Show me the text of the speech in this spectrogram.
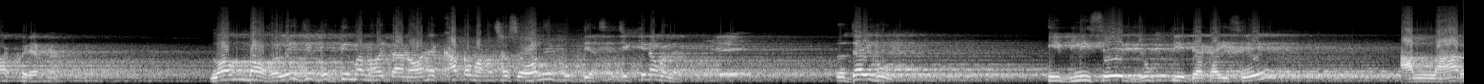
রাগ করেন না। লম্বা হলেই যে বুদ্ধিমান হয় তা না, অনেক খাটো মানুষ আছে, অনেক বুদ্ধি আছে, ঠিক কিনা বলে তো যাই হোক ইবলিসের যুক্তি দেখাইছে, আল্লাহর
